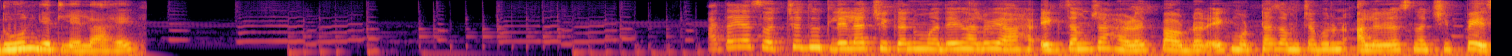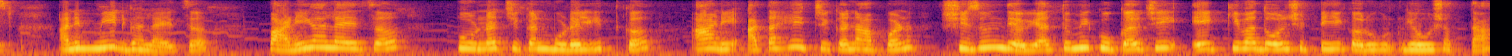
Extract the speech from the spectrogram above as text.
धुवून घेतलेलं आहे. आता या स्वच्छ धुतलेल्या चिकनमध्ये घालूया एक चमचा हळद पावडर एक मोठा चमचा भरून आलं लसणाची पेस्ट आणि मीठ घालायचं पाणी घालायचं पूर्ण चिकन बुडेल इतकं आणि आता हे चिकन आपण शिजून देऊया. तुम्ही कुकरची एक किंवा दोन शिट्टीही करून घेऊ शकता.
